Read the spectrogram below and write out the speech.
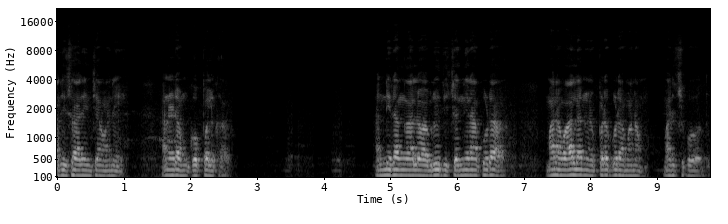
అది సాధించామని అనడం గొప్పలు కాదు. అన్ని రంగాల్లో అభివృద్ధి చెందినా కూడా మన వాళ్ళను ఎప్పటికి కూడా మనం మర్చిపోవద్దు.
